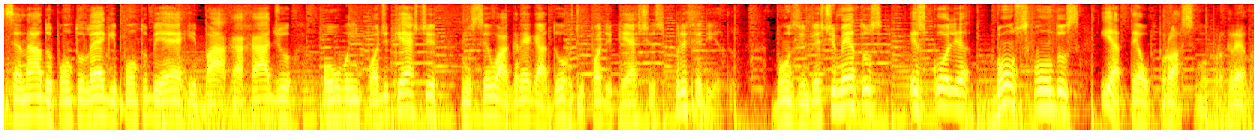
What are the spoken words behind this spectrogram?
senado.leg.br barra rádio ou em podcast no seu agregador de podcasts preferido. Bons investimentos, escolha bons fundos e até o próximo programa.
